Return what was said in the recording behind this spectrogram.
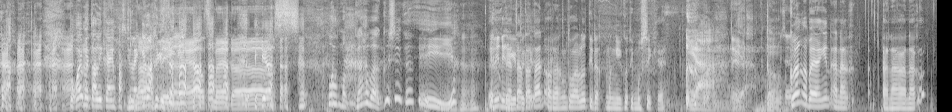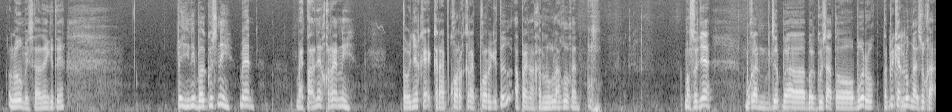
Pokoknya Metallica yang pas jeleknya lah gitu. Matters. Iya. Wah megah bagus ya kan. Iya. Ini dengan Gitu, catatan orang tua lu tidak mengikuti musik ya. Iya, iya. Gue ngebayangin anak anak-anak lu misalnya gitu ya. Ben ini bagus nih, Ben. Metalnya keren nih. Taunya kayak crapcore crapcore gitu, apa yang akan lu lakukan? Maksudnya bukan bagus atau buruk, tapi kan lu nggak suka.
